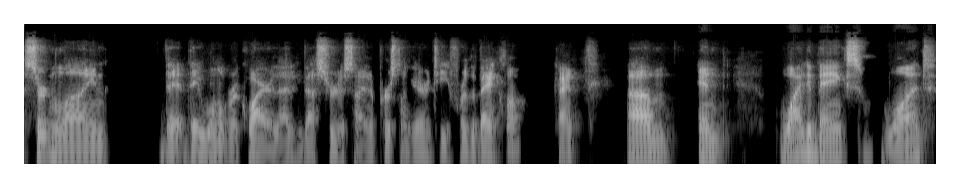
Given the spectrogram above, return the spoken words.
a certain line, they they won't require that investor to sign a personal guarantee for the bank loan. Okay, um, and why do banks want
